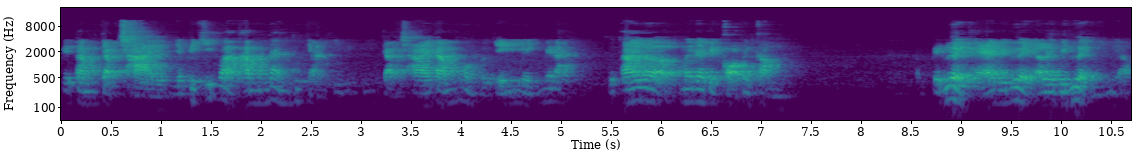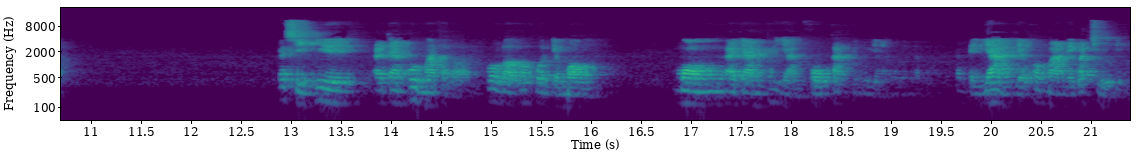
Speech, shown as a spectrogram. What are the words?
ไปทำจับชาย อย่าไปคิดว่าทำมันได้ทุกอย่างที่จับชายทำให้มันเก่งเองไม่ได้ สุดท้ายก็ไม่ได้ไปเกาะเป็นกรรมไปเรื่อยแผลไปเรื่อยอะไรไปเรื่อยอย่างนี้ไม่เอาก็สิ่งที่อาจารย์พูดมาตลอด พวกเราก็ควรจะมอง มองอาจารย์พยายามโฟกัสเป็นตัวอย่างตั้งแต่ย่างเดียวเข้ามาในวัดชูจิตพวก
